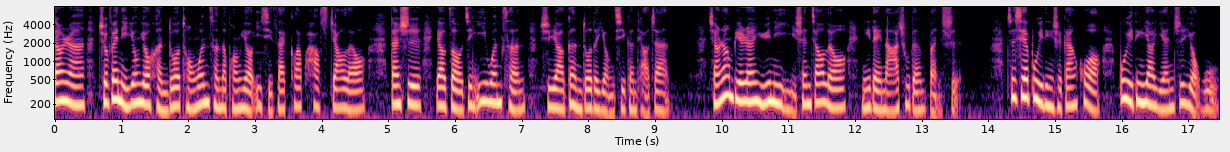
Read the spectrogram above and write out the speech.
当然，除非你拥有很多同温层的朋友一起在 Clubhouse 交流，但是要走进异温层，需要更多的勇气跟挑战。想让别人与你以身交流，你得拿出点本事。这些不一定是干货，不一定要言之有物，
